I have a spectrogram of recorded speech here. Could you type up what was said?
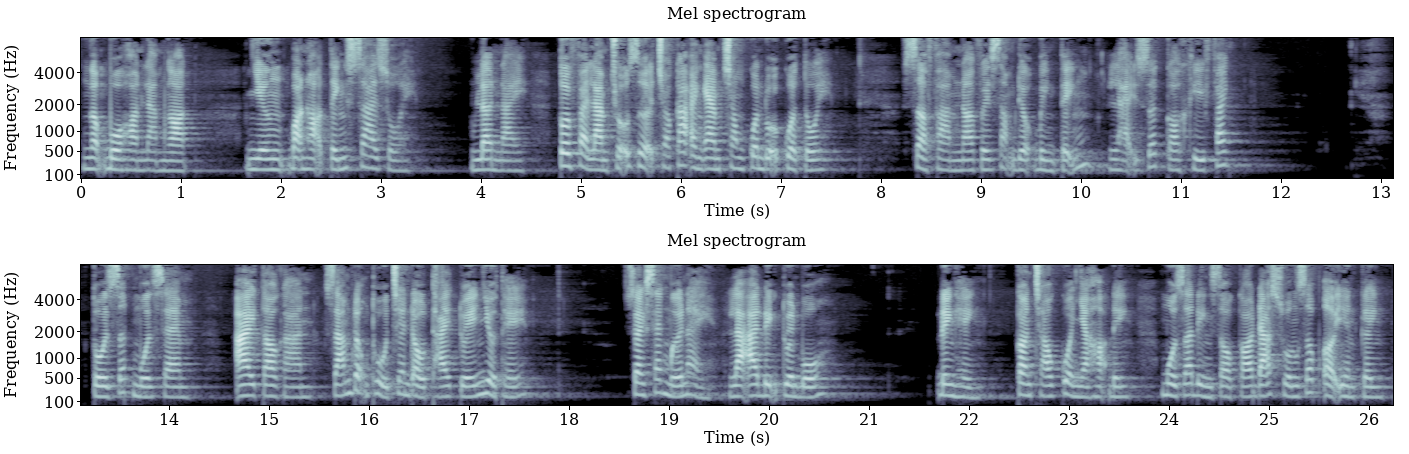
ngậm bồ hòn làm ngọt. Nhưng bọn họ tính sai rồi. Lần này, tôi phải làm chỗ dựa cho các anh em trong quân đội của tôi. Sở phàm nói với giọng điệu bình tĩnh, lại rất có khí phách. Tôi rất muốn xem Ai to gan, dám động thủ trên đầu thái tuế như thế? Danh sách mới này là ai định tuyên bố? Đinh Hình, con cháu của nhà họ Đinh, một gia đình giàu có đã xuống dốc ở Yên Kinh.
